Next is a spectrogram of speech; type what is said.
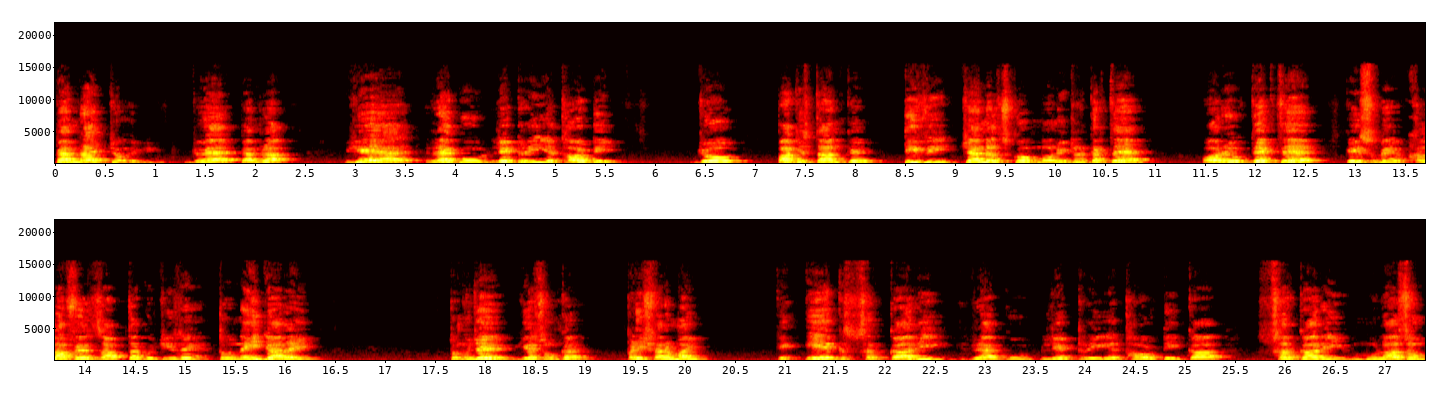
पैमरा जो जो है, पैमरा, ये है रेगुलेटरी अथॉरिटी जो पाकिस्तान के टीवी चैनल्स को मॉनिटर करते हैं और देखते हैं कि इसमें खिलाफ जबता कोई चीज़ें तो नहीं जा रही। तो मुझे ये सुनकर बड़ी शर्म आई कि एक सरकारी रेगुलेटरी अथॉरिटी का सरकारी मुलाजम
